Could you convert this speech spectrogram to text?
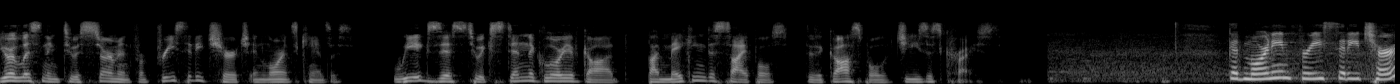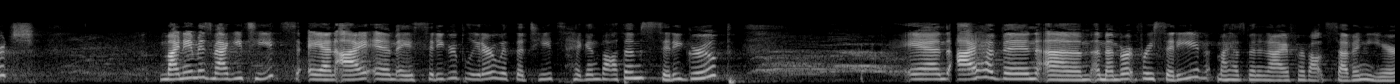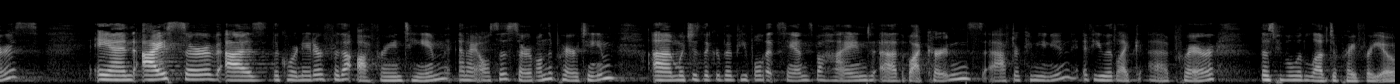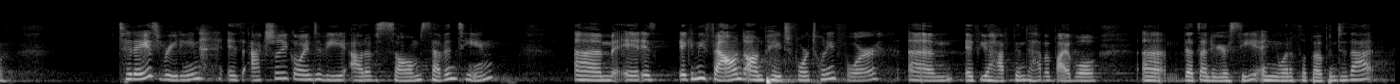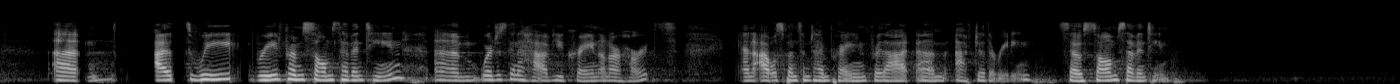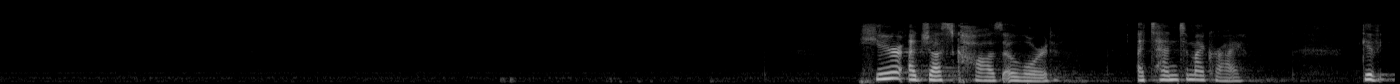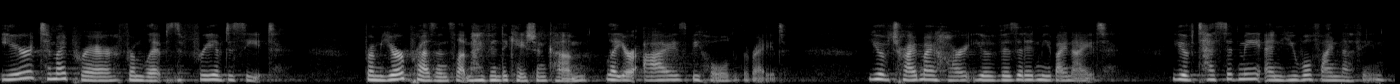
You're listening to a sermon from Free City Church in Lawrence, Kansas. We exist to extend the glory of God by making disciples through the gospel of Jesus Christ. Good morning, Free City Church. My name is Maggie Teets, and I am a city group leader with the Teets Higginbotham City Group. And I have been um, a member at Free City, my husband and I, for about seven years. And I serve as the coordinator for the offering team, and I also serve on the prayer team, um, which is the group of people that stands behind uh, the black curtains after communion. If you would like uh, prayer, those people would love to pray for you. Today's reading is actually going to be out of Psalm 17. Um, it is it can be found on page 424 um, if you happen to have a Bible um, that's under your seat and you want to flip open to that. Um, as we read from Psalm 17, um, we're just going to have Ukraine on our hearts, and I will spend some time praying for that um, after the reading. So, Psalm 17. Hear a just cause, O Lord. Attend to my cry. Give ear to my prayer from lips free of deceit. From your presence, let my vindication come. Let your eyes behold the right. You have tried my heart. You have visited me by night. You have tested me, and you will find nothing.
